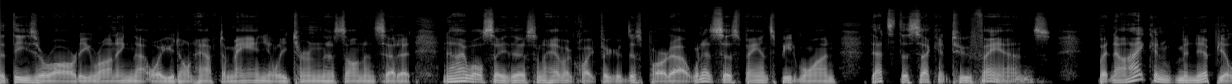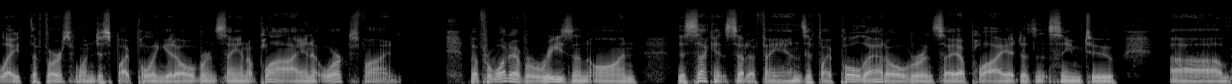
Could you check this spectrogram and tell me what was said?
that these are already running. That way you don't have to manually turn this on and set it. Now I will say this, and I haven't quite figured this part out. When it says fan speed one, that's the second two fans. But now I can manipulate the first one just by pulling it over and saying apply, and it works fine. But for whatever reason, on the second set of fans, if I pull that over and say apply, it doesn't seem to um,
